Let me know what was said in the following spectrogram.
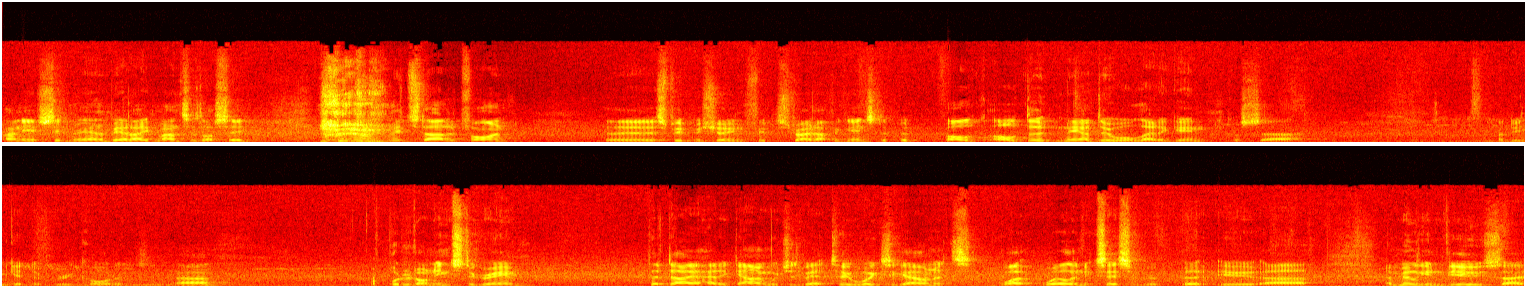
only sitting around about eight months, as I said. it started fine. The spit machine fit straight up against it, but I'll I'll do, now do all that again because uh, I didn't get to record it. Um, I put it on Instagram the day I had it going, which is about two weeks ago, and it's well in excess of a, uh, a million views. So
